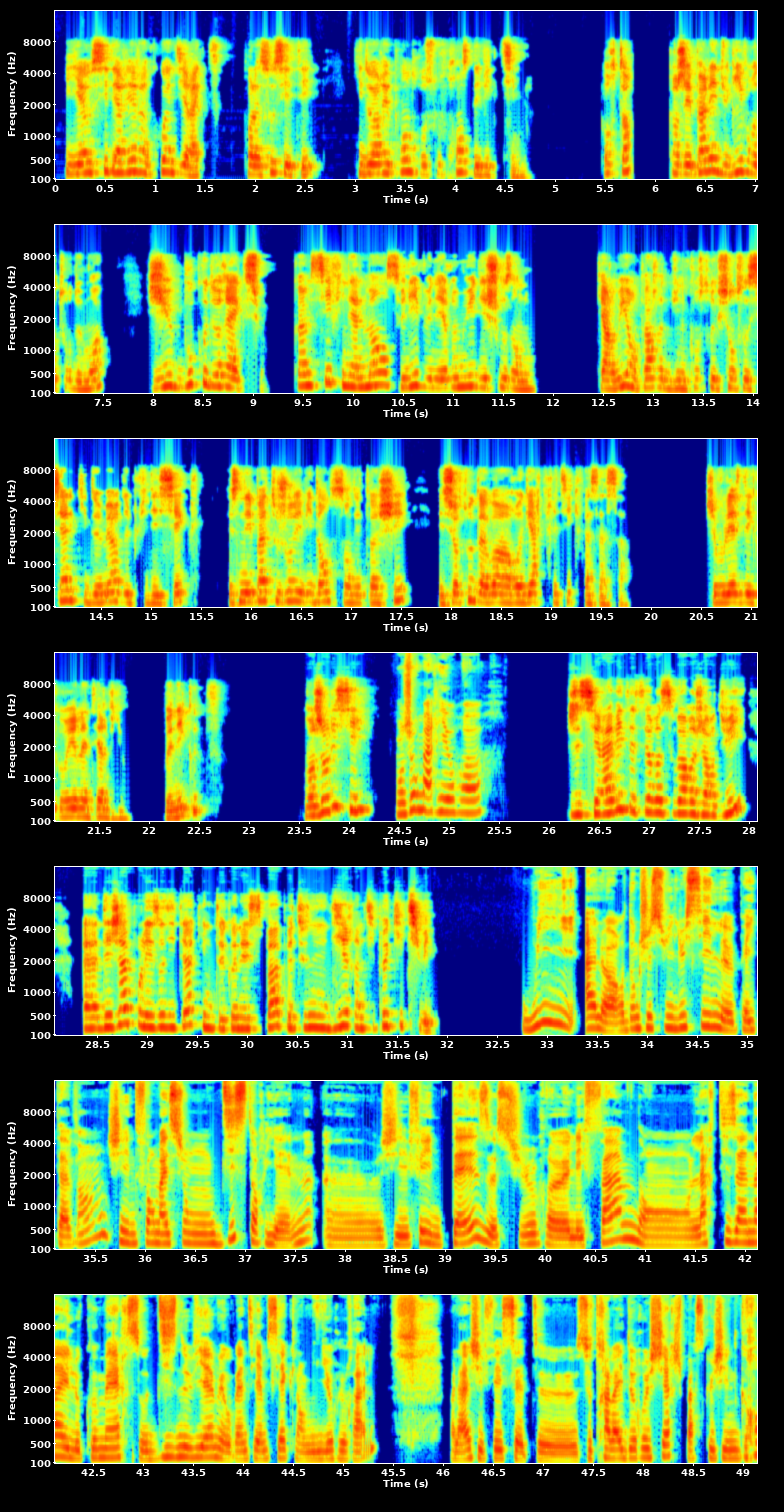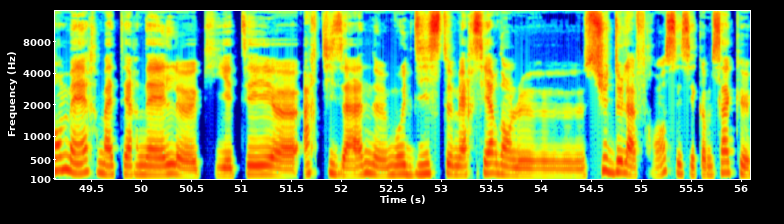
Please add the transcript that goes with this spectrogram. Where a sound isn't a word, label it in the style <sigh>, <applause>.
Il y a aussi derrière un coût indirect pour la société qui doit répondre aux souffrances des victimes. Pourtant, quand j'ai parlé du livre autour de moi, j'ai eu beaucoup de réactions, comme si finalement ce livre venait remuer des choses en nous. Car oui, on parle d'une construction sociale qui demeure depuis des siècles, et ce n'est pas toujours évident de s'en détacher, et surtout d'avoir un regard critique face à ça. Je vous laisse découvrir l'interview. Bonne écoute. Bonjour Lucille. Bonjour Marie-Aurore. Je suis ravie de te recevoir aujourd'hui. Euh, déjà, pour les auditeurs qui ne te connaissent pas, peux-tu nous dire un petit peu qui tu es? Oui, alors, donc je suis Lucille Peytavin, j'ai une formation d'historienne, euh, j'ai fait une thèse sur euh, les femmes dans l'artisanat et le commerce au 19e et au 20e siècle en milieu rural voilà, j'ai fait cette, euh, ce travail de recherche parce que j'ai une grand-mère maternelle euh, qui était euh, artisane, modiste, mercière dans le sud de la France. Et c'est comme ça que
